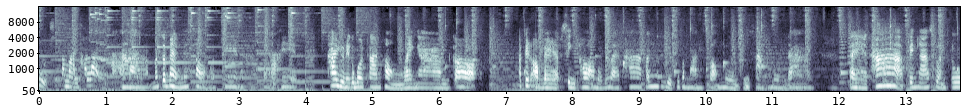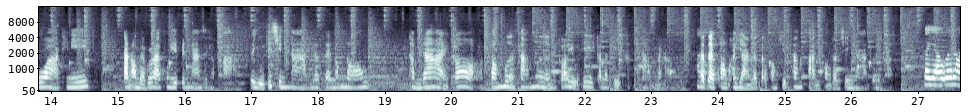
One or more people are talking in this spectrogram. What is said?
อยู่ที่ประมาณเท่าไหร่คะอาอ่าจารย์มันจะแบ่งเป็นสองประเภทนะคะสองค่ะประเภท ถ้าอยู่ในกระบวนการของแรงงานก็ถ้าเป็นออกแบบสิ่งทอออกแบบด้วยลายผ้าก็ยังจะอยู่ที่ประมาณ 2 0,000ถึง30,000 ได้ แต่ถ้าเป็นงานส่วนตัวทีนี้การออกแบบด้วยลายพวกนี้เป็นงานศิลปะจะอยู่ที่ชิ้นงานแล้วแต่น้องๆทำได้ก็สองหมื่นสามหมื่นก็อยู่ที่การันตีขั้นต่ำนะคะแล้วแต่ความขยันแล้วแต่ความคิดสร้างสรรค์ของแต่ละชิ้นงานด้วยครับระยะเวลา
